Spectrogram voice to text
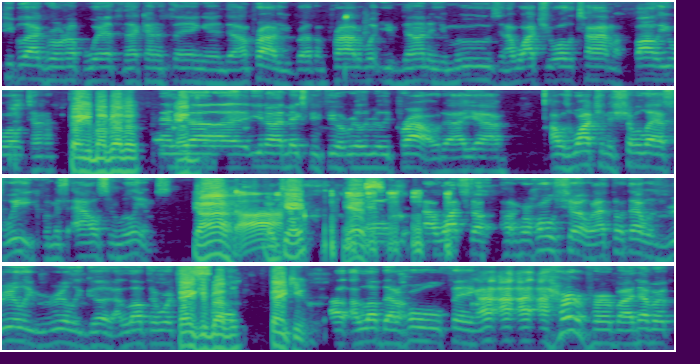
people I've grown up with, and that kind of thing. And uh, I'm proud of you, brother. I'm proud of what you've done and your moves, and I watch you all the time. I follow you all the time, Thank you, my brother. and And- uh, you know it makes me feel really, really proud. I uh, I was watching the show last week for Miss Allison Williams. Ah, Ah. okay. Yes. And I watched the, her her whole show, and I thought that was really, really good. I loved her work. Thank you, brother. Thank you. I, I love that whole thing. I, I I- I heard of her, but I never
